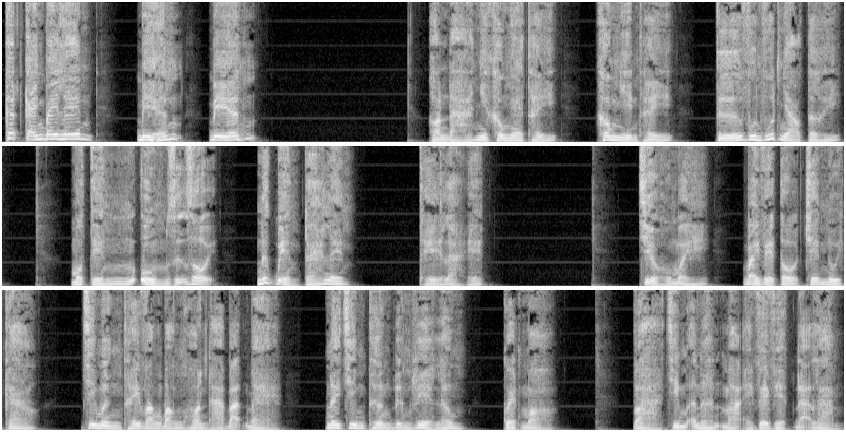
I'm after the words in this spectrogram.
cất cánh bay lên, biển biển Hòn đá như không nghe thấy, không nhìn thấy, cứ vun vút nhào tới. Một tiếng ùm dữ dội, nước biển tóe lên. Thế là hết. Chiều hôm ấy, bay về tổ trên núi cao, chim ưng thấy vắng bóng hòn đá bạn bè, nơi chim thường đứng rỉa lông, quẹt mỏ, và chim ân hận mãi về việc đã làm.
